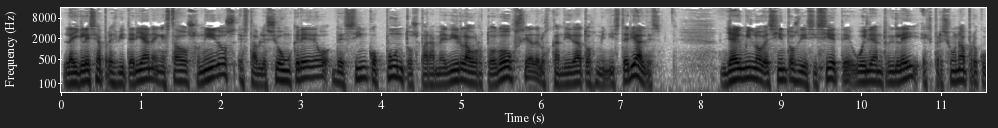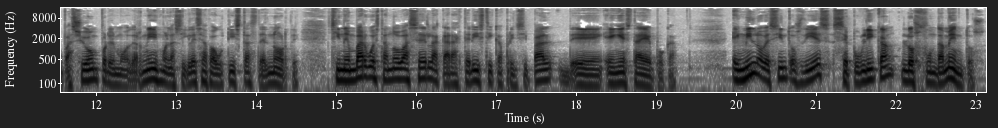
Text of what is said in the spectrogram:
la Iglesia Presbiteriana en Estados Unidos estableció un credo de cinco puntos para medir la ortodoxia de los candidatos ministeriales. Ya en 1917, William Riley expresó una preocupación por el modernismo en las iglesias bautistas del norte. Sin embargo, esta no va a ser la característica principal en esta época. En 1910 se publican Los Fundamentos,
